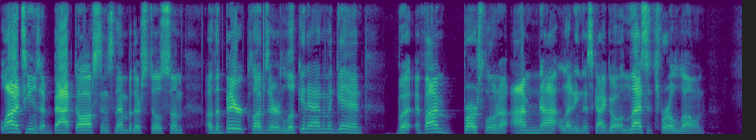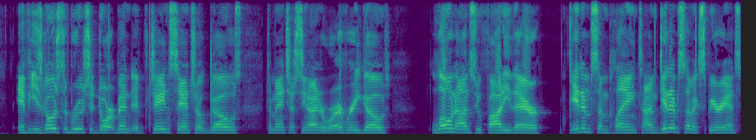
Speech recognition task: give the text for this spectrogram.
A lot of teams have backed off since then, but there's still some of the bigger clubs that are looking at him again. But if I'm Barcelona, I'm not letting this guy go unless it's for a loan. If he goes to Borussia Dortmund, if Jadon Sancho goes to Manchester United wherever he goes, loan Ansu Fati there, get him some playing time, get him some experience,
